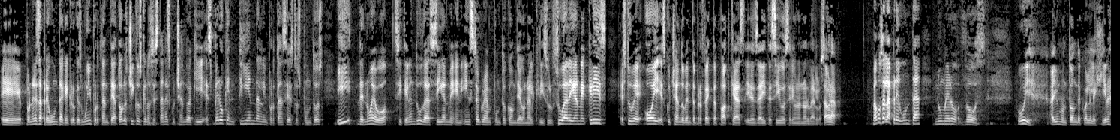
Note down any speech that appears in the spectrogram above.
eh, poner esa pregunta que creo que es muy importante a todos los chicos que nos están escuchando aquí. Espero que entiendan la importancia de estos puntos. Y de nuevo, si tienen dudas, síganme en instagram.com diagonal Cris. Díganme, Cris, estuve hoy escuchando Venta Perfecta podcast y desde ahí te sigo. Sería un honor verlos. Ahora, vamos a la pregunta número dos. Uy, hay un montón de cuál elegir.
